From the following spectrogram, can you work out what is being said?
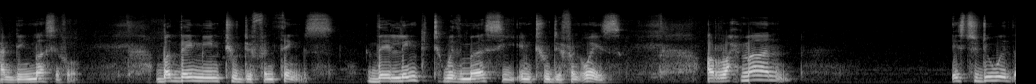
and being merciful. But they mean two different things. They're linked with mercy in two different ways. Ar-Rahman is to do with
